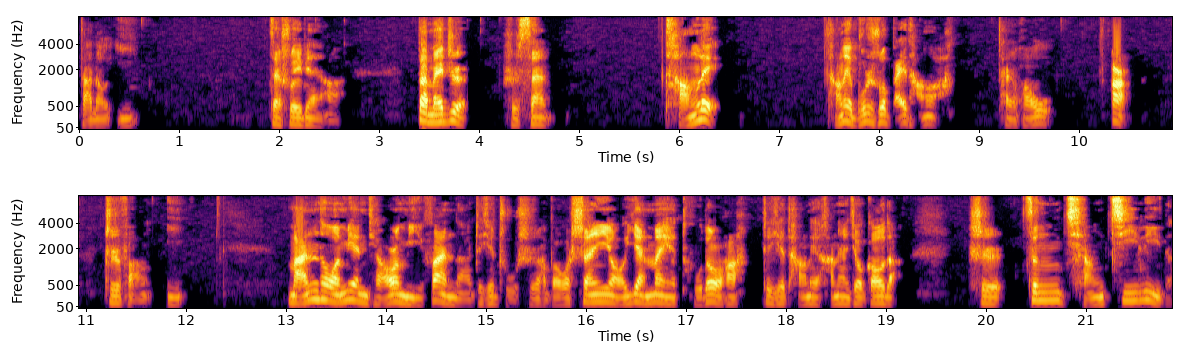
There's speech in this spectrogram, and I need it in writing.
达到一。再说一遍哈，蛋白质是三，糖类，糖类不是说白糖啊，碳水化合物二，脂肪一，馒头啊、面条啊、米饭呐这些主食啊，包括山药、燕麦、土豆哈，这些糖类含量较高的，是增强肌力的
